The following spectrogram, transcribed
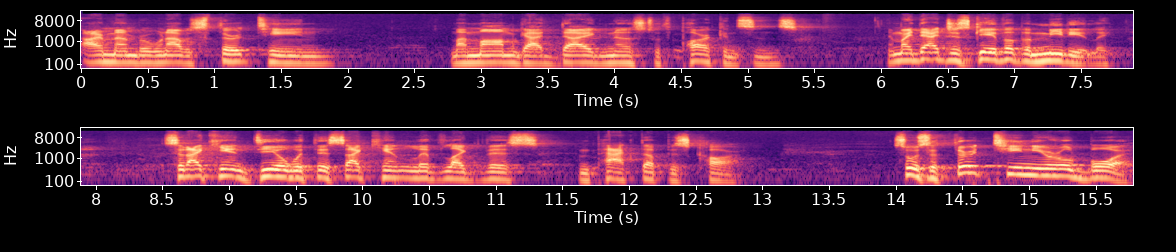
I remember when I was 13, my mom got diagnosed with Parkinson's, and my dad just gave up immediately said, I can't deal with this, I can't live like this, and packed up his car. So, as a 13 year old boy,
